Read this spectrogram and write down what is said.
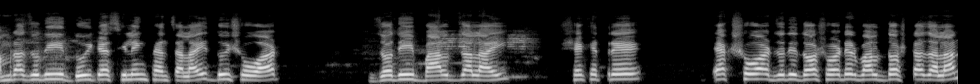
আমরা যদি দুইটা সিলিং ফ্যান চালাই, দুইশো ওয়াট, যদি বাল্ব জ্বালাই, সেক্ষেত্রে একশো ওয়াট, যদি দশ ওয়াটের বাল্ব দশটা জ্বালান,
